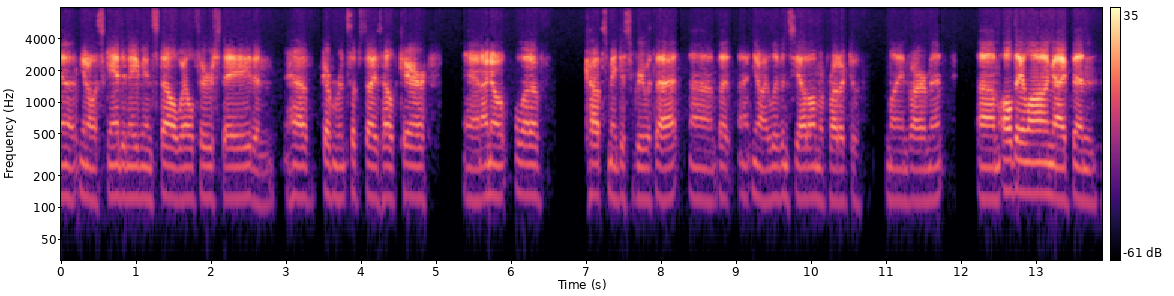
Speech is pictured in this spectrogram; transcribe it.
in a you know a Scandinavian style welfare state and have government subsidized health care. And I know a lot of cops may disagree with that, uh, but uh, you know I live in Seattle. I'm a product of my environment. Um, all day long, I've been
